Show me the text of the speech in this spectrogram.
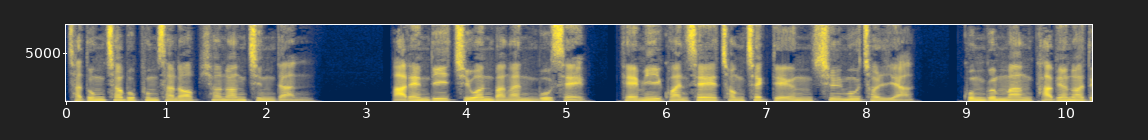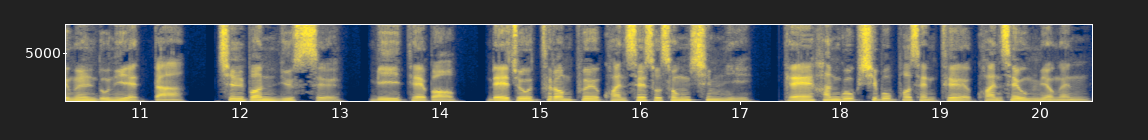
자동차 부품 산업 현황 진단, R&D 지원 방안 모색, 대미 관세 정책 대응 실무 전략, 공급망 다변화 등을 논의했다. 7번 뉴스, 미 대법, 내주 트럼프 관세 소송 심리, 대한국 15% 관세 운명은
